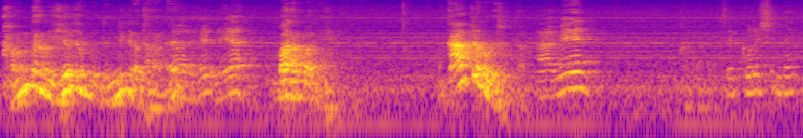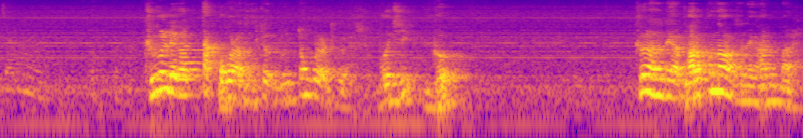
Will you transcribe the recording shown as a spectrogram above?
강단을 휘어잡는 능력이 나타나네? 할렐루야. 말 한마디. 깜짝 놀랐습니다. 아멘. 제 그러신다 했잖아요. 그걸 내가 딱 보고 나서 눈 동그랗게 뜨고 그랬어. 뭐지? 이거? 그러고 나서 내가 바로 끝나고 나서 내가 하는 말.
